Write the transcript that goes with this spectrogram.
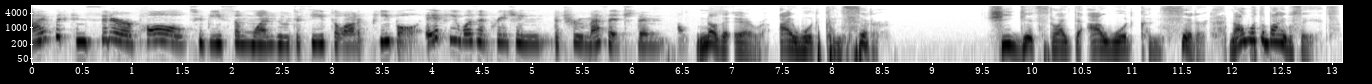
I would consider Paul to be someone who deceived a lot of people. If he wasn't preaching the true message, then. Another error. I would consider. She gets like the I would consider. Not what the Bible says.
